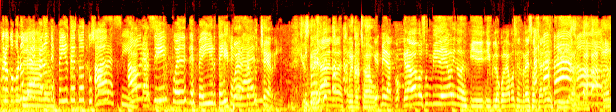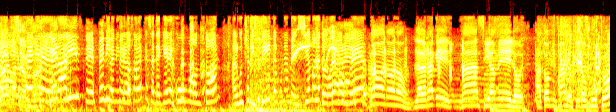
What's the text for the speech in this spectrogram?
Bueno, como no te dejaron despedirte de todos tus fans, Ahora sí. ahora sí sí. puedes despedirte en Y puedes general. hacer tu cherry. ¿Qué se- Ya no despe- Bueno, chao. Mira, grabamos un video y, nos y- y lo colgamos en redes sociales despidiendo. No no, Qué triste, pero sabes que se te quiere un montón. ¿Algún choricito, alguna mención donde te podemos ver? No, no, no. La verdad que nada, síganme lo- a todos mis fans, los quiero mucho.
